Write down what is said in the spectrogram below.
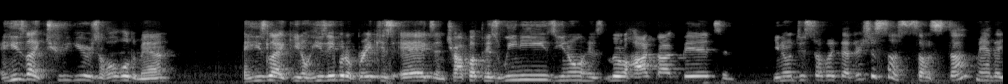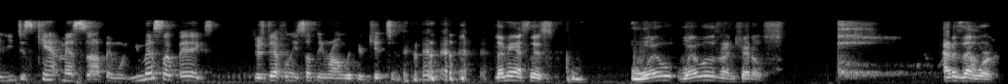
And he's like two years old man. And he's like you know he's able to break his eggs and chop up his weenies you know his little hot dog bits and you know do stuff like that. There's just some, some stuff man that you just can't mess up. And when you mess up eggs there's definitely something wrong with your kitchen. Let me ask this. Huevos rancheros how does that work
